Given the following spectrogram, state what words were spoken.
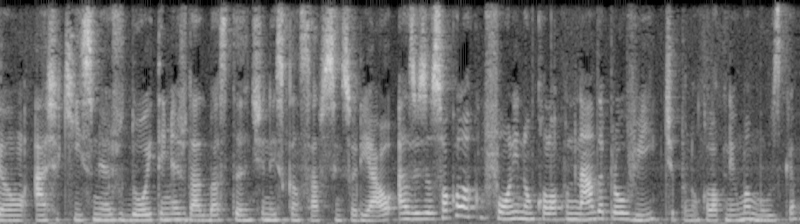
Então, acho que isso me ajudou e tem me ajudado bastante nesse cansaço sensorial. Às vezes eu só coloco um fone, não coloco nada para ouvir, tipo, não coloco nenhuma música.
